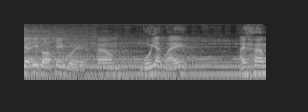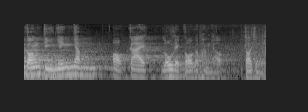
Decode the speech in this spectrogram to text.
借呢個機會向每一位喺香港電影音樂界努力過嘅朋友，多謝你。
